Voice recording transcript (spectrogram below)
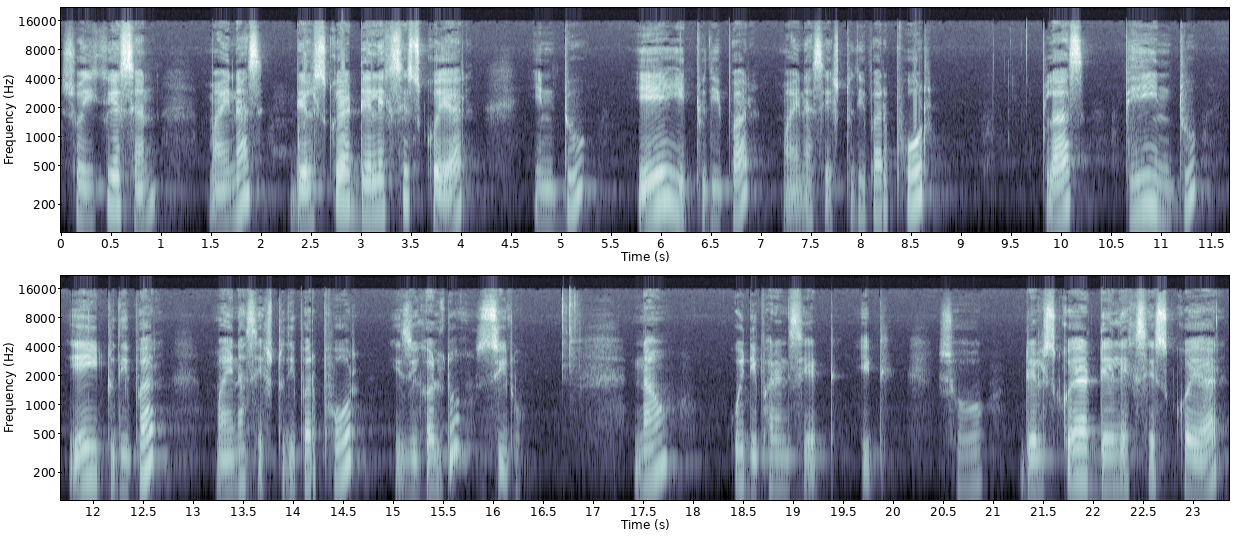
So equation minus del square del x square into a e to the power minus x to the power 4 plus b into a e to the power minus x to the power 4 is equal to 0 now we differentiate it so del square del x square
